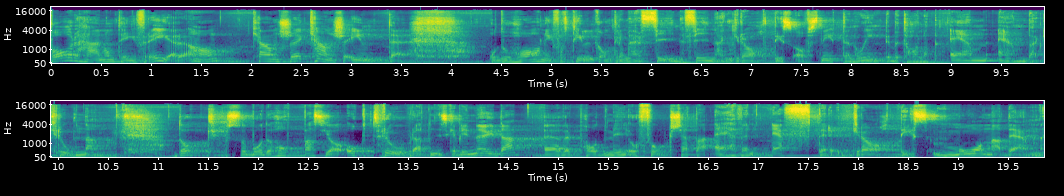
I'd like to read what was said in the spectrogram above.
Var det här någonting för er? Ja, kanske, kanske inte. Och då har ni fått tillgång till de här finfina gratisavsnitten och inte betalat en enda krona. Dock så både hoppas jag och tror att ni ska bli nöjda över PodMe och fortsätta även efter gratismånaden.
